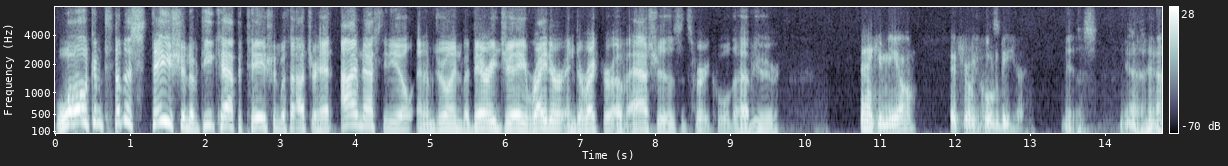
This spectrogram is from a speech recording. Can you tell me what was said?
Welcome to the station of decapitation without your head. I'm Nasty Neil, and I'm joined by Barry Jay, writer and director of Ashes. It's very cool to have you here. Thank you, Neil. It's really cool to be here. Yes. Yeah, yeah.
